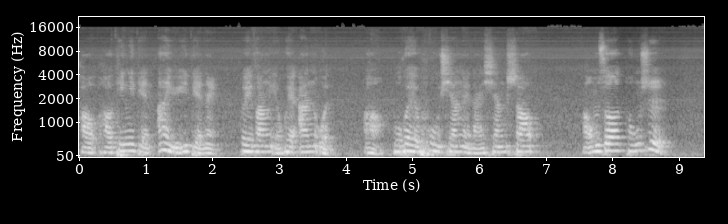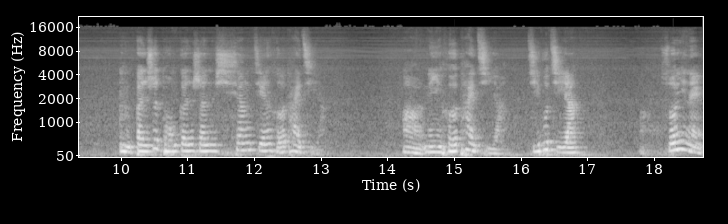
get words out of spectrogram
好好听一点，爱语一点呢，对方也会安稳，啊，不会互相呢来相烧，啊，我们说同是，嗯，本是同根生，相煎何太急啊，啊，你何太急呀？急不急呀？啊，所以呢。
